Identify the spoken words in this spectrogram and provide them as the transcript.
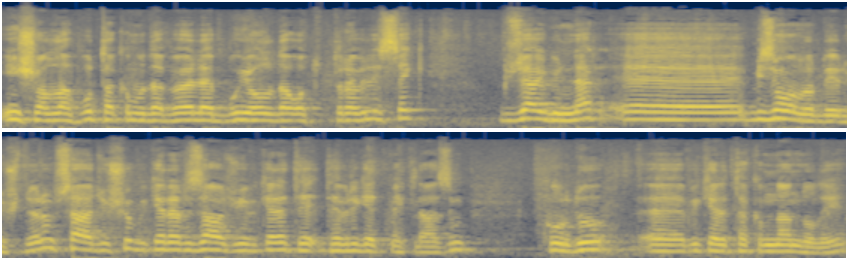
İnşallah bu takımı da böyle bu yolda oturtturabilirsek güzel günler e, bizim olur diye düşünüyorum. Sadece şu bir kere Rıza Hoca'yı bir kere te- tebrik etmek lazım. Kurduğu e, bir kere takımdan dolayı.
